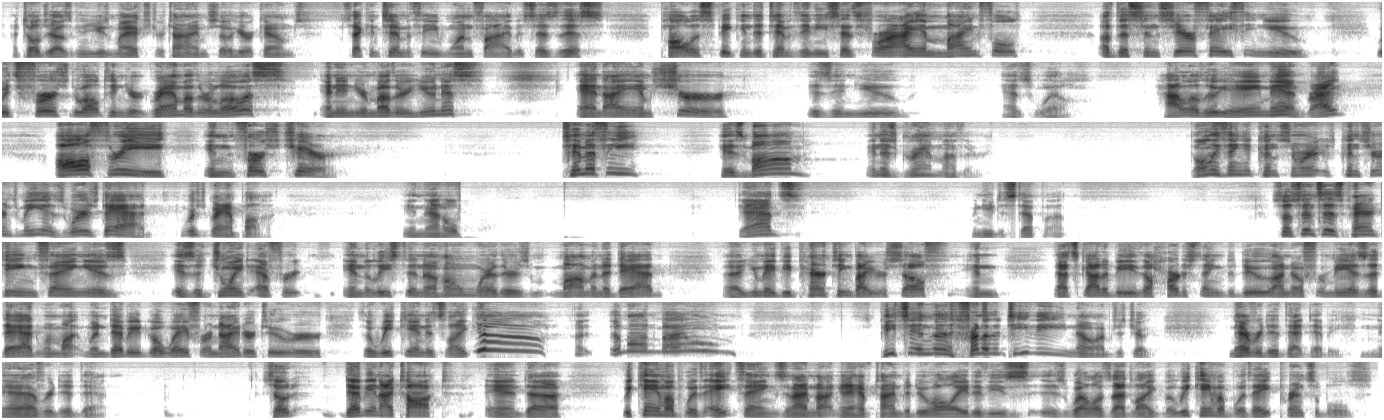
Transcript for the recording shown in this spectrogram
I told you I was going to use my extra time, so here it comes. 2 Timothy 1 5. It says this Paul is speaking to Timothy, and he says, For I am mindful of the sincere faith in you, which first dwelt in your grandmother Lois and in your mother Eunice, and I am sure is in you as well. Hallelujah. Amen, right? All three in the first chair Timothy, his mom, and his grandmother. The only thing that concerns me is where's dad? Where's grandpa? In that whole. Dads, we need to step up. So, since this parenting thing is, is a joint effort, in at least in a home where there's mom and a dad, uh, you may be parenting by yourself, and that's got to be the hardest thing to do. I know for me as a dad, when, my, when Debbie would go away for a night or two or the weekend, it's like, yeah, I'm on my own. Pizza in the front of the TV. No, I'm just joking. Never did that, Debbie. Never did that. So Debbie and I talked, and uh, we came up with eight things, and I'm not going to have time to do all eight of these as well as I'd like, but we came up with eight principles,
